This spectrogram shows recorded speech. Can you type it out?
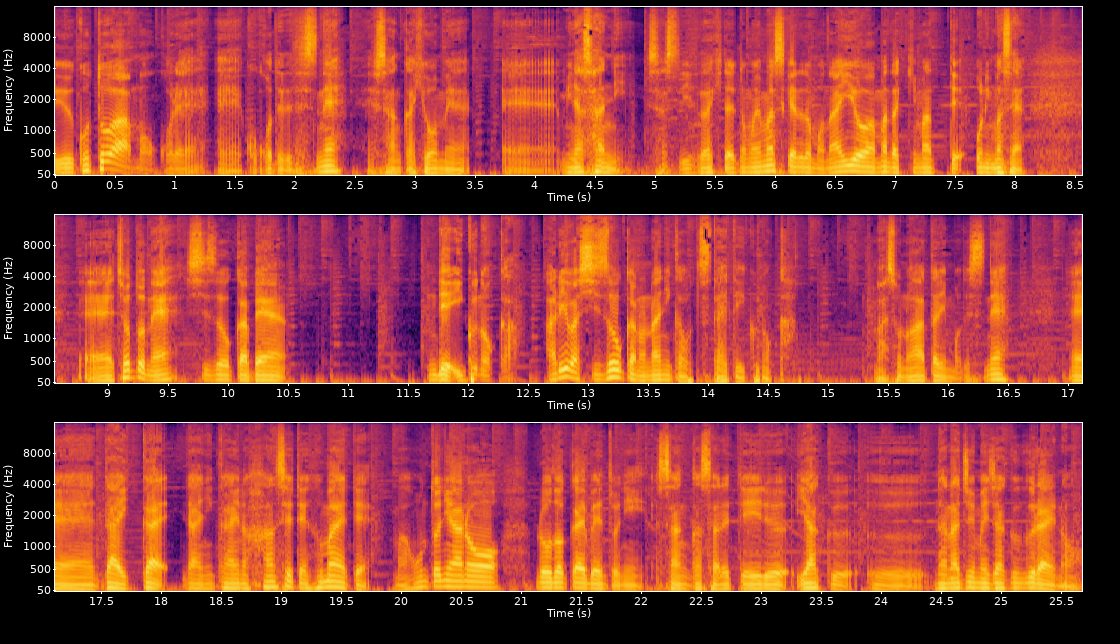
いうことは、もうこれ、えー、ここでですね、参加表明、え、皆さんにさせていただきたいと思いますけれども、内容はまだ決まっておりません。え、ちょっとね、静岡弁で行くのか、あるいは静岡の何かを伝えていくのか、まあ、そのあたりもですね、えー、第1回、第2回の反省点踏まえて、まあ、本当にあの、朗読会イベントに参加されている約70名弱ぐらいの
